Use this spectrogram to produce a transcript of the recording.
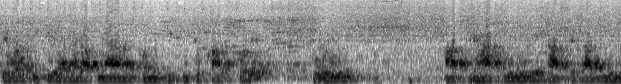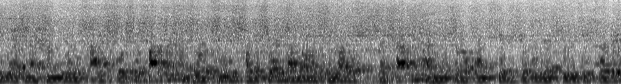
সেবা দিকে আগার আপনার কমিটি কিছু কাজ করে তো ওই হাতে হাত মিলিয়ে কাঁধে কাঁধ মিলিয়ে আপনার সঙ্গে ওই কাজ করতে পারবেন। রোটারি পরিচয় কোনো দেওয়ার ব্যাপার নেই অনেক রকম চ্যারিটেবল অ্যাক্টিভিটি করে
